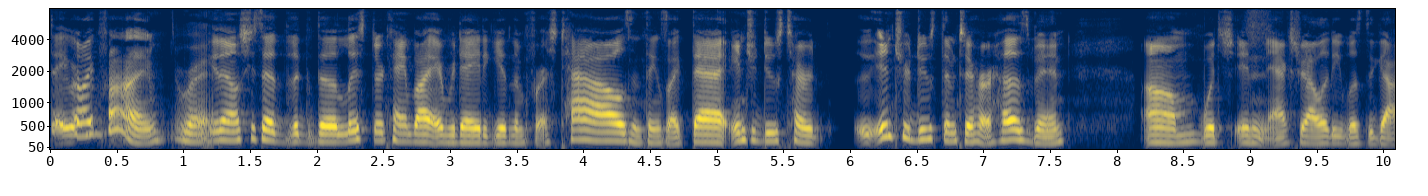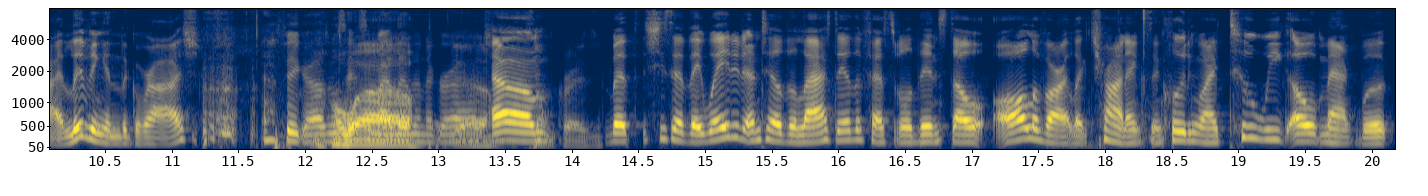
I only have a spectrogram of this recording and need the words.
they were like fine. Right. You know, she said the the lister came by every day to give them fresh towels and things like that. Introduced her introduced them to her husband, um, which in actuality was the guy living in the garage. I figured I was gonna say somebody lived in the garage. Yeah, Um, crazy. But she said they waited until the last day of the festival, then stole all of our electronics, including my two week old MacBook,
